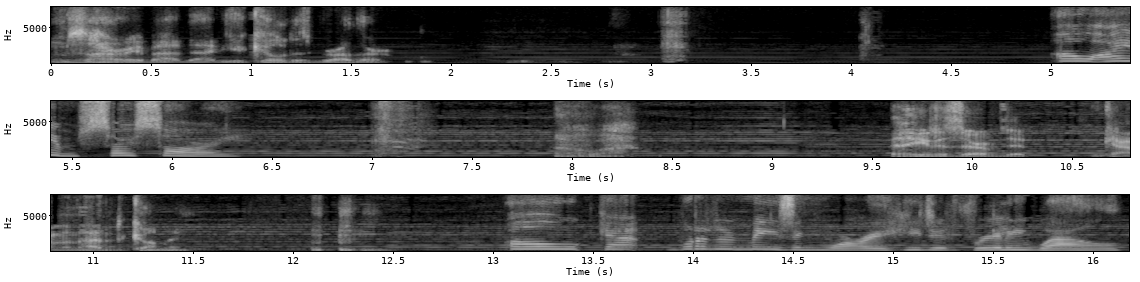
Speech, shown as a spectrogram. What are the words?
I'm sorry about that. You killed his brother. Oh, I am so sorry. Oh, uh, he deserved it. Ganon had it coming. Oh, Gat, what an amazing warrior. He did really well.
